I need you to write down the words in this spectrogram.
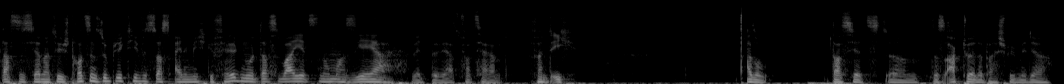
Dass es ja natürlich trotzdem subjektiv ist, was einem nicht gefällt. Nur das war jetzt nochmal sehr wettbewerbsverzerrend, fand ich. Also, das jetzt ähm, das aktuelle Beispiel mit der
